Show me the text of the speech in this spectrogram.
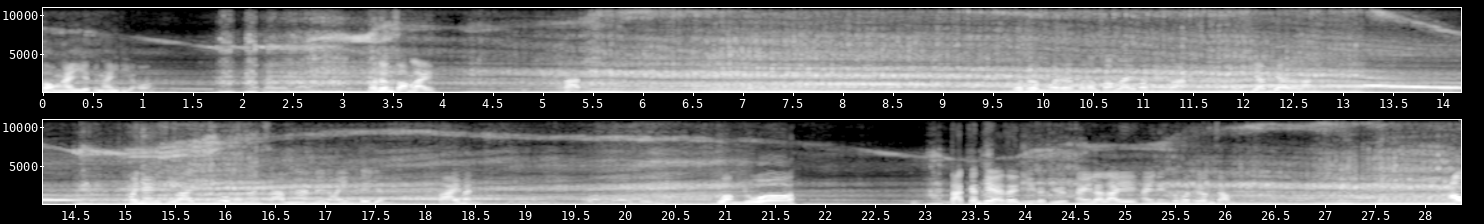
สองไฮเฮ็ดเป็นไฮเดียว มาถึงสองไลขาดมาถึงมาถึงมาถึงสองไลพอไงวะเสียเบียแล้วล่ะพอไงสิว่าอยู่ประมาณสามงานน้อยๆมันได้ย็นตายมันหวังอยู่ ตัดกันแท้ใส่นี่ก็ถือให้ละไลให้หนึ่งกับว่าถึงซ้ำเอา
